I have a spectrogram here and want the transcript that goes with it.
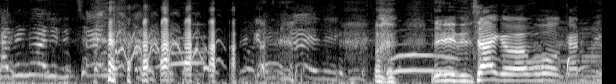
คันไม่ง่ายนี่ใช่นี่นี่ใช่กับว่าพวกกันพี่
